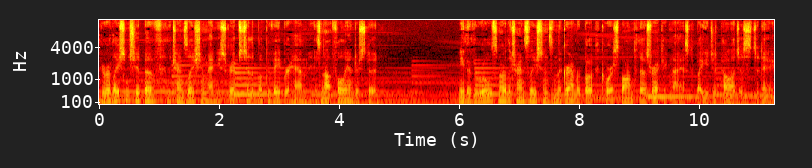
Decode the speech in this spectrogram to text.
The relationship of the translation manuscripts to the Book of Abraham is not fully understood. Neither the rules nor the translations in the grammar book correspond to those recognized by Egyptologists today.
